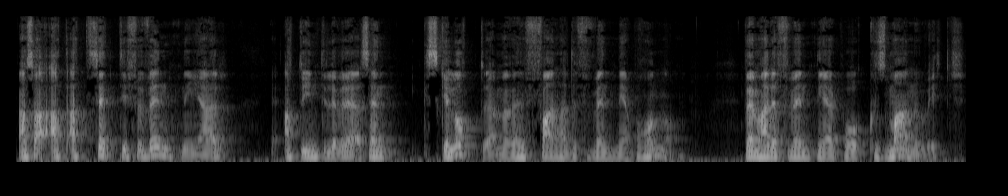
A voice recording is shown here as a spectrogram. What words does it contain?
Alltså att, att sett till förväntningar Att du inte levererar. Sen Skelotto, ja men vem fan hade förväntningar på honom? Vem hade förväntningar på Kuzmanovic?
